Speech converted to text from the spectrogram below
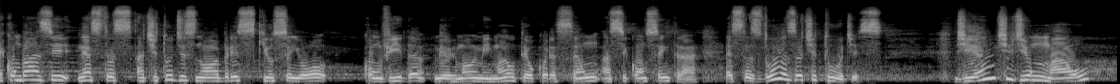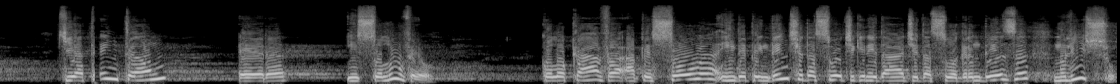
é com base nestas atitudes nobres que o Senhor convida, meu irmão e minha irmã, o teu coração a se concentrar. Essas duas atitudes, diante de um mal que até então era insolúvel, colocava a pessoa, independente da sua dignidade, da sua grandeza, no lixo.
